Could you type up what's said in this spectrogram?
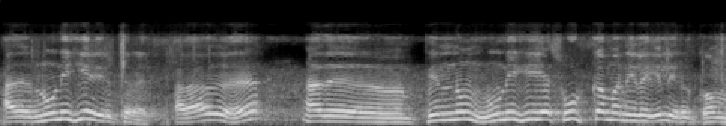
அது நுணுகி இருக்கிறது. அதாவது அது பின்னும் நுணுகிய சூட்கம நிலையில் இருக்கும்.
